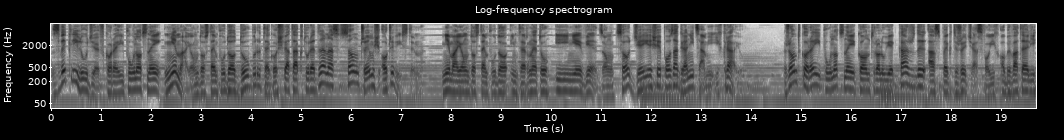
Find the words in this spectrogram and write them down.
Zwykli ludzie w Korei Północnej nie mają dostępu do dóbr tego świata, które dla nas są czymś oczywistym. Nie mają dostępu do internetu i nie wiedzą, co dzieje się poza granicami ich kraju. Rząd Korei Północnej kontroluje każdy aspekt życia swoich obywateli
